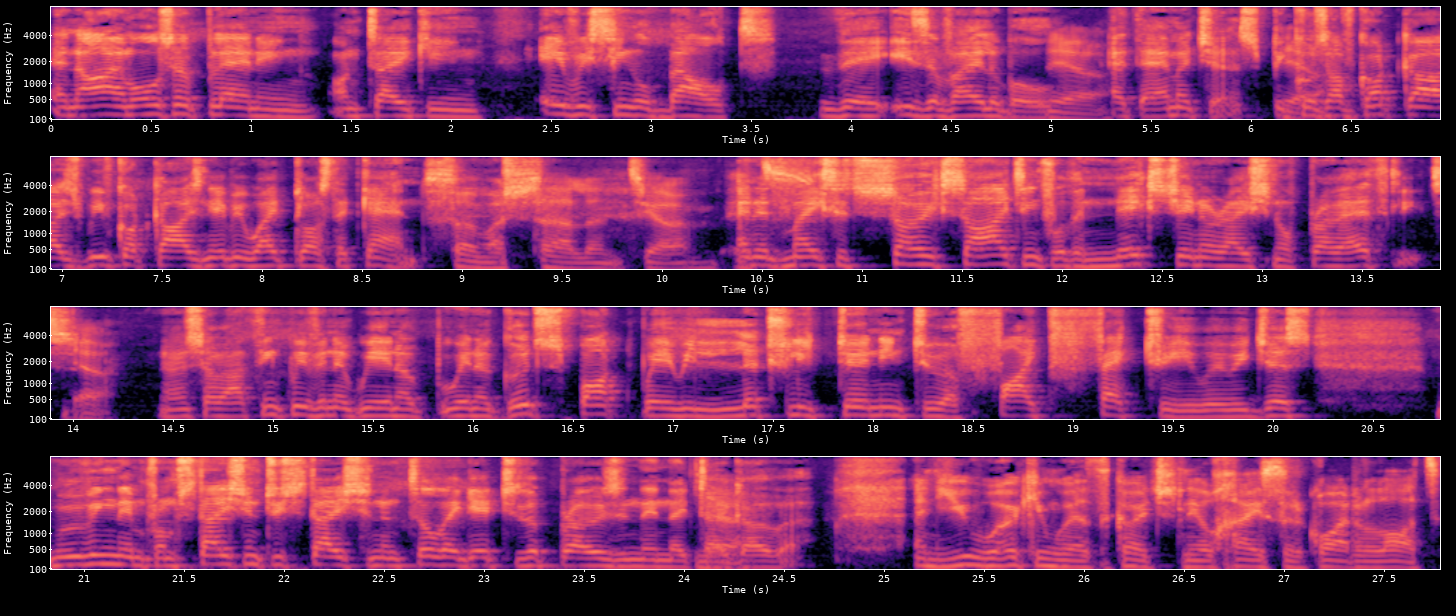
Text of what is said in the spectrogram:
And I'm also planning on taking every single belt there is available Yeah. at the amateurs because Yeah. I've got guys, we've got guys in every weight class that can. So much talent. Yeah. And it makes it so exciting for the next generation of pro athletes. Yeah. You know, so I think we've in a, we're in a we're in a good spot where we literally turn into a fight factory where we just moving them from station to station until they get to the pros and then they take Yeah. over. And you working with Coach Neil Geiser quite a lot.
